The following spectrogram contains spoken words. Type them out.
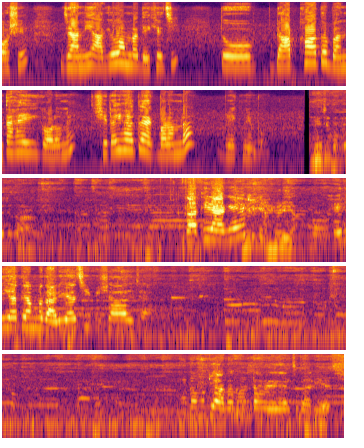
বসে জানি আগেও আমরা দেখেছি। তো ডাব খাওয়া তো বানতে হয় এই গরমে, সেটাই হয়তো একবার আমরা ব্রেক নেব। কাথির আগে। হেরিয়াতে আমরা দাঁড়িয়ে আছি বিশাল যা মোটামুটি আধা ঘণ্টা হয়ে গেছে দাঁড়িয়ে আছি।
